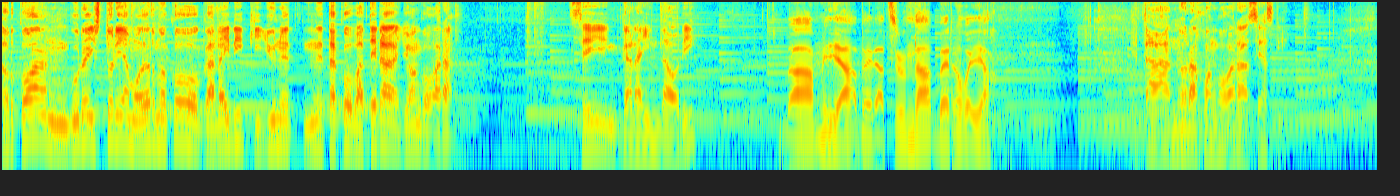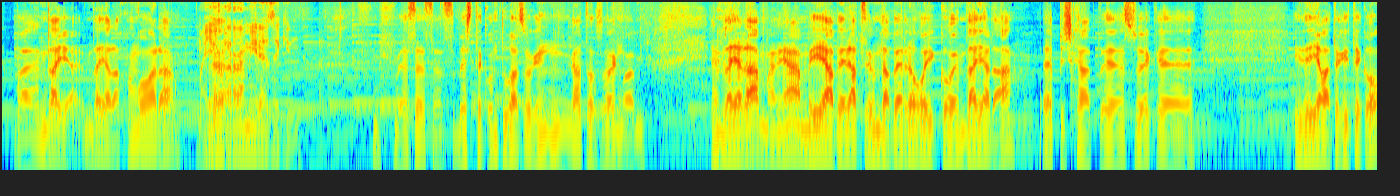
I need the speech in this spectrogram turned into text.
Gaurkoan gure historia modernoko garairik ilunetako batera joango gara. Zein garain da hori? Ba, mila beratzerun da berrogeia. Eta nora joango gara zehazki? Ba, endaia, endaiara joango gara. Maior Ramirezekin. Ez, ez, ez, beste kontu batzuekin gatoz, oen, Endaiara, baina mila beratzerun da berrogeiko endaiara, eh, pixkat eh, zuek eh, ideia bat egiteko.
